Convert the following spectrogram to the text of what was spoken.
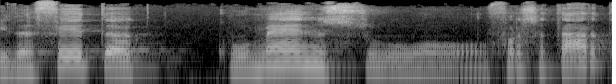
I de fet eh, començo força tard,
